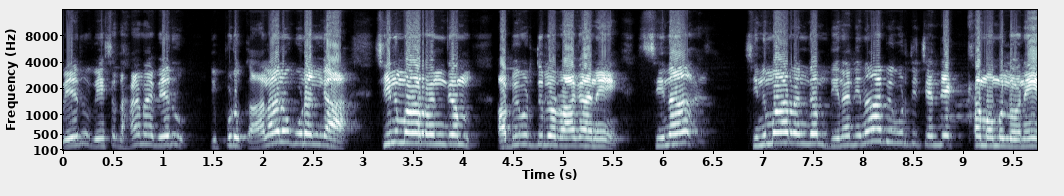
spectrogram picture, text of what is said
వేరు వేషధారణ వేరు. ఇప్పుడు కాలానుగుణంగా సినిమా రంగం అభివృద్ధిలో రాగానే సినా సినిమా రంగం దినదినాభివృద్ధి చెందే క్రమంలోనే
